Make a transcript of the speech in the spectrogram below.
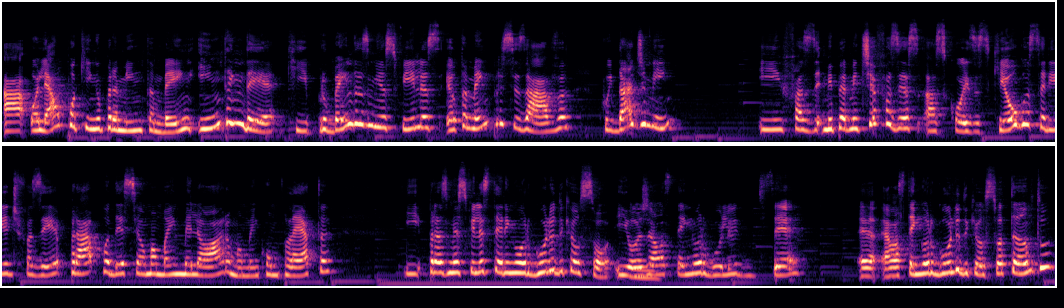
a olhar um pouquinho para mim também e entender que pro bem das minhas filhas, eu também precisava cuidar de mim e fazer, me permitir fazer as, as coisas que eu gostaria de fazer para poder ser uma mãe melhor, uma mãe completa e para as minhas filhas terem orgulho do que eu sou. E hoje Uhum. elas têm orgulho de ser é, elas têm orgulho do que eu sou tanto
